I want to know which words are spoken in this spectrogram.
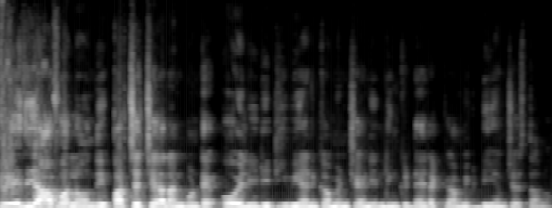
క్రేజీ ఆఫర్ ఆఫర్లో ఉంది. పర్చేస్ చేయాలనుకుంటే ఓఎల్ఈడి టీవీ అని కమెంట్ చేయండి. లింక్ డైరెక్ట్గా మీకు డిఎం చేస్తాను.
